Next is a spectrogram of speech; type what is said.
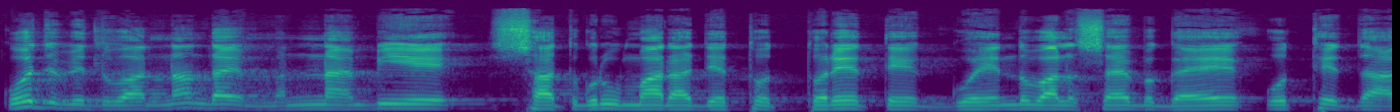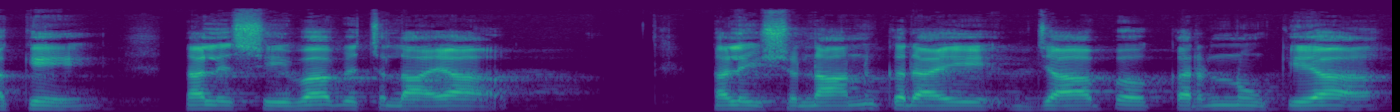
ਕੁਝ ਵਿਦਵਾਨਾਂ ਦਾ ਇਹ ਮੰਨਣਾ ਵੀ ਇਹ ਸਤਿਗੁਰੂ ਮਹਾਰਾਜ ਇੱਥੋਂ ਤੁਰੇ ਤੇ ਗੋਇੰਦਵਾਲ ਸਾਹਿਬ ਗਏ, ਉੱਥੇ ਜਾ ਕੇ ਨਾਲੇ ਸੇਵਾ ਵਿੱਚ ਲਾਇਆ, ਨਾਲੇ ਇਸ਼ਨਾਨ ਕਰਾਏ, ਜਾਪ ਕਰਨ ਨੂੰ ਕਿਹਾ,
